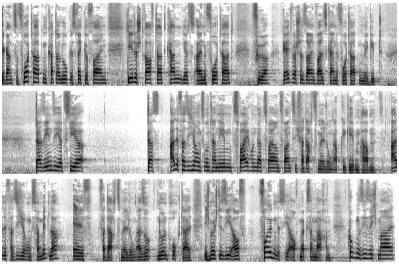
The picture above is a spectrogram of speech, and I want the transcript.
der ganze Vortatenkatalog ist weggefallen. Jede Straftat kann jetzt eine Vortat für Geldwäsche sein, weil es keine Vortaten mehr gibt. Da sehen Sie jetzt hier, dass alle Versicherungsunternehmen 222 Verdachtsmeldungen abgegeben haben. Alle Versicherungsvermittler elf Verdachtsmeldungen, also nur ein Bruchteil. Ich möchte Sie auf Folgendes hier aufmerksam machen. Gucken Sie sich mal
